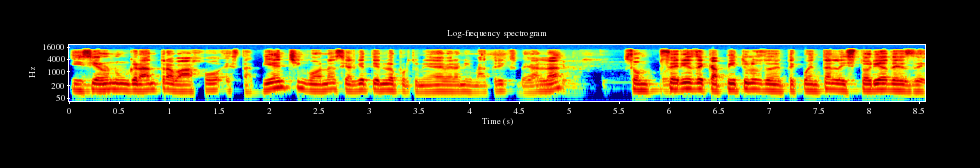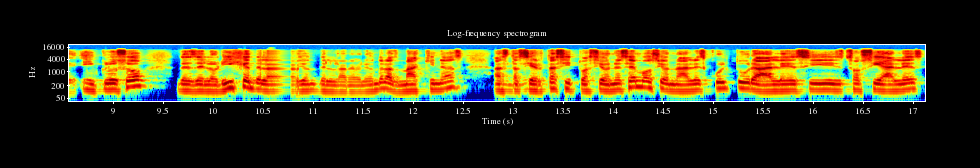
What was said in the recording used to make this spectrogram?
Hicieron un gran trabajo, está bien chingona. Si alguien tiene la oportunidad de ver Animatrix, véala. Son series de capítulos donde te cuentan la historia desde, incluso desde el origen de la, de la rebelión de las máquinas hasta ciertas situaciones emocionales, culturales y sociales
